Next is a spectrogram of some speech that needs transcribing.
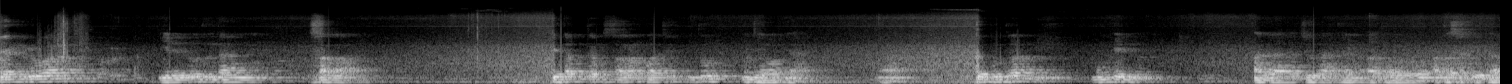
yang kedua yaitu tentang salam. Kita mengucap salam wajib untuk menjawabnya. Nah, kebetulan mungkin ada juragan atau atasan kita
